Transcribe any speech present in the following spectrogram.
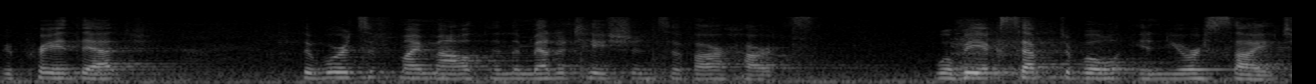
we pray that the words of my mouth and the meditations of our hearts will be acceptable in your sight,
